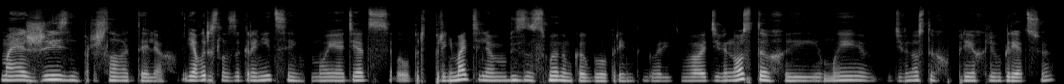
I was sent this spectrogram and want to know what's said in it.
Моя жизнь прошла в отелях. Я выросла за границей. Мой отец был предпринимателем, бизнесменом, как было принято говорить, в 90-х, и мы в 90-х приехали в Грецию.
